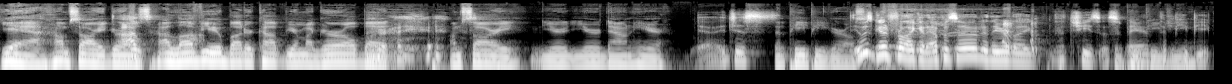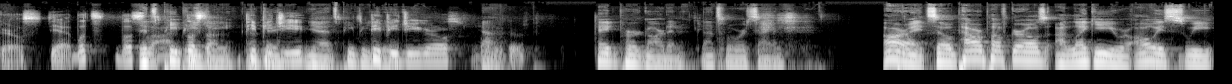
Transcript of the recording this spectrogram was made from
yeah. I'm sorry, girls. I, love you, Buttercup. You're my girl, but I'm sorry. You're you're down here. yeah, it just The PP girls. it was good for like an episode, and they you're like, Jesus, The man, the PP girls. Yeah, let's let's it's not, PPG. Let's not. okay? PPG, Yeah, it's PPG. PPG girls. Yeah. Paid per garden. That's what we're saying. All right. So Powerpuff Girls, I like you. You were always sweet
